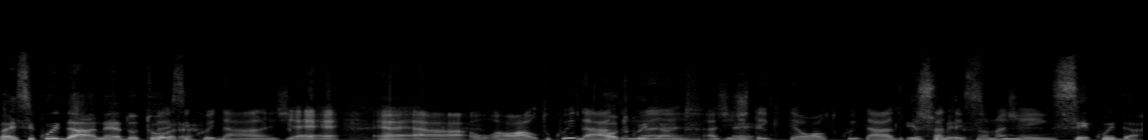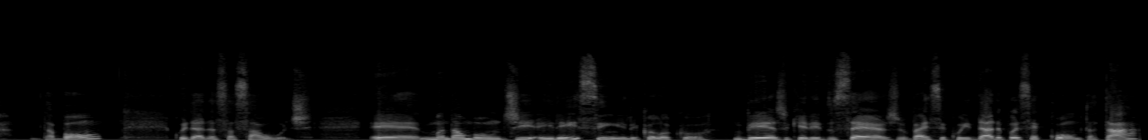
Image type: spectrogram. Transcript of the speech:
Vai se cuidar, né, Vai doutora? se cuidar. É, é a- o, autocuidado, Autocuidado, né? A gente é. tem que ter o autocuidado, prestar atenção na gente. Se cuidar, tá bom? Cuidar dessa saúde. É, mandar um bom dia. Irei sim, ele colocou. Um beijo, querido Sérgio. Vai se cuidar, depois você conta, tá?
